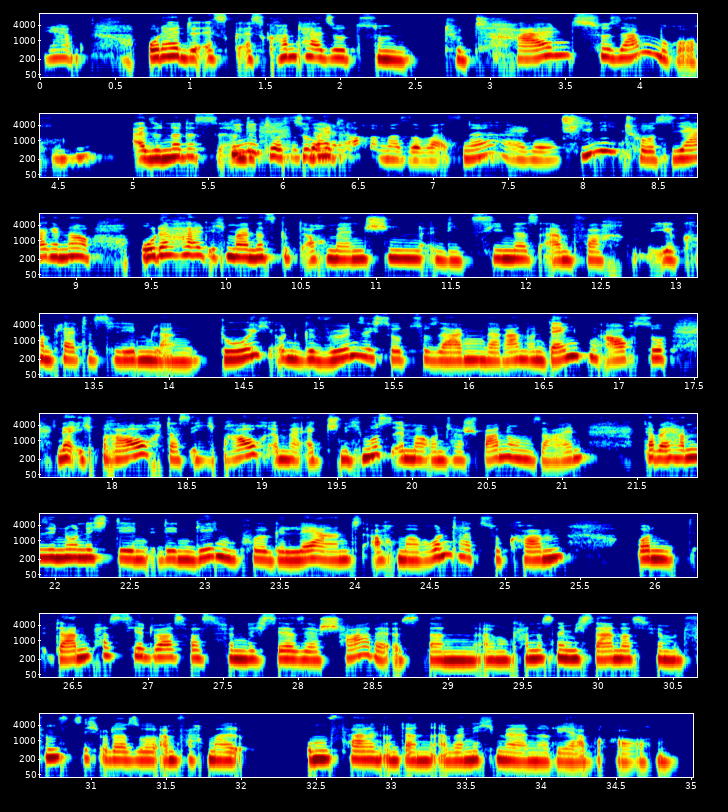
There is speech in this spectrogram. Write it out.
Ja, oder es, es kommt halt so zum totalen Zusammenbruch. Mhm. Also, ne, das Tinnitus ist ja auch immer sowas, ne? Also. Tinnitus, ja, genau. Oder halt, ich meine, es gibt auch Menschen, die ziehen das einfach ihr komplettes Leben lang durch und gewöhnen sich sozusagen daran und denken auch so, na, ich brauche das, ich brauche immer Action, ich muss immer unter Spannung sein. Dabei haben sie nur nicht den, den Gegenpol gelernt, auch mal runterzukommen. Und dann passiert was, was finde ich sehr, sehr schade ist. Dann ähm, kann es nämlich sein, dass wir mit 50 oder so einfach mal umfallen und dann aber nicht mehr eine Reha brauchen.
